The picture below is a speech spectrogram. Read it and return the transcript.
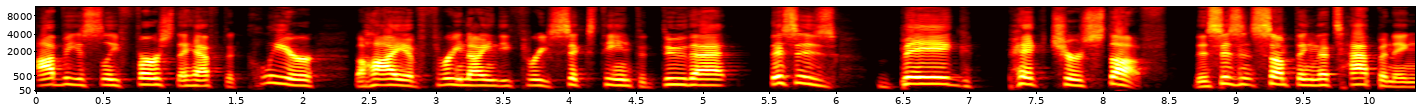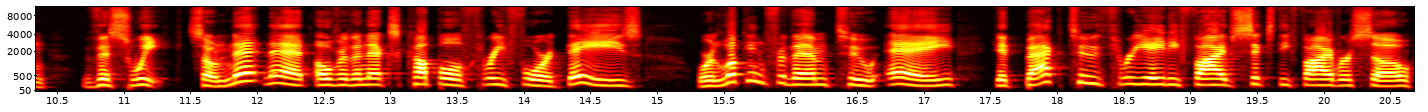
Obviously, first they have to clear the high of 393.16 to do that. This is big picture stuff. This isn't something that's happening this week. So, net net, over the next couple, three, four days, we're looking for them to A, get back to 385.65 or so,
